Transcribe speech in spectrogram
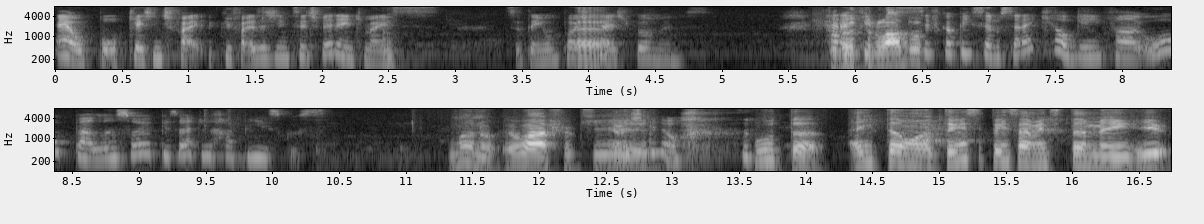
É, o, o que a gente faz, o que faz a gente ser diferente, mas você tem um podcast, pelo menos. Por Cara, outro fica- lado- você fica pensando, será que alguém fala, opa, lançou o episódio do Rabiscos? Mano, eu acho que. Eu acho que não. Puta, é, então, eu tenho esse pensamento também. E,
